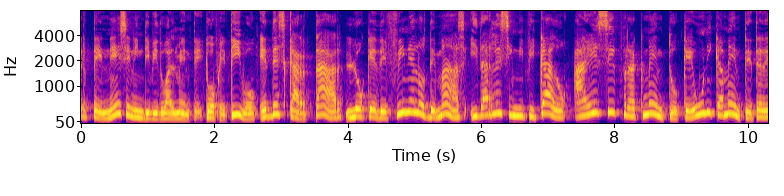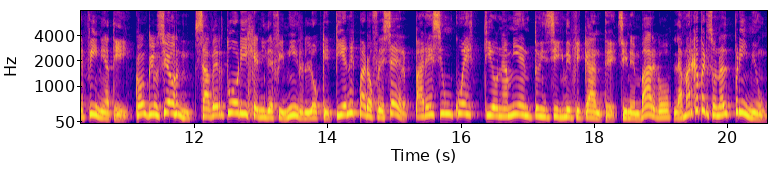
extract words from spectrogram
pertenecen individualmente. Tu objetivo es descartar lo que define a los demás y darle significado a ese fragmento que únicamente te define a ti. Conclusión, saber tu origen y definir lo que tienes para ofrecer parece un cuestionamiento insignificante. Sin embargo, la marca personal premium,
